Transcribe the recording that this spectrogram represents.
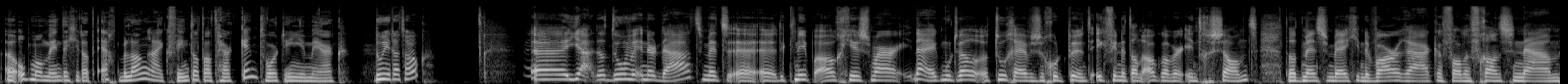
eh, op het moment dat je dat echt belangrijk vindt, dat dat herkend wordt in je merk. Doe je dat ook? Eh, ja, dat doen we inderdaad met eh, eh, de knipoogjes. Maar nou, ik moet wel toegeven, is een goed punt. Ik vind het dan ook wel weer interessant dat mensen een beetje in de war raken van een Franse naam.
